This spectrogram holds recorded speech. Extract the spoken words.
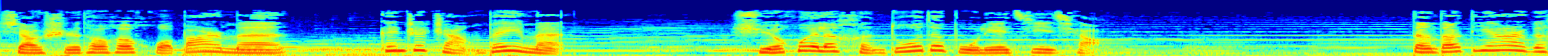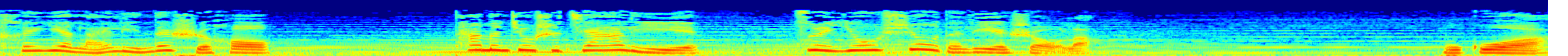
小石头和伙伴们跟着长辈们，学会了很多的捕猎技巧。等到第二个黑夜来临的时候，他们就是家里最优秀的猎手了。不过，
